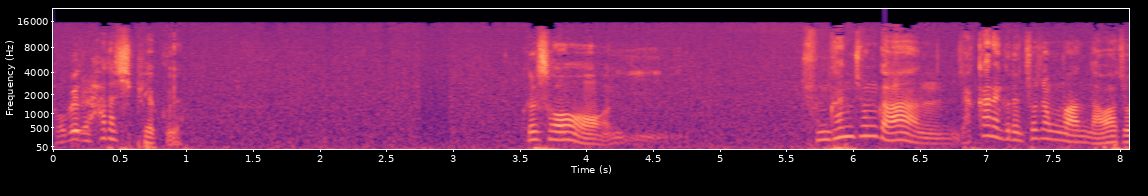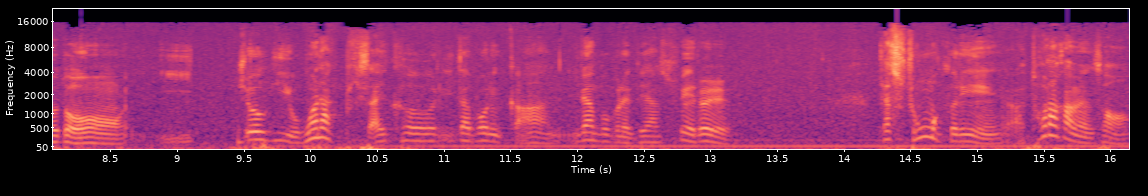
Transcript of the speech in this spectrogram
도배를 하다시피 했고요. 그래서 중간중간 약간의 그런 조정만 나와줘도 이쪽이 워낙 빅사이클이다 보니까 이러한 부분에 대한 수혜를 계속 종목들이 돌아가면서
